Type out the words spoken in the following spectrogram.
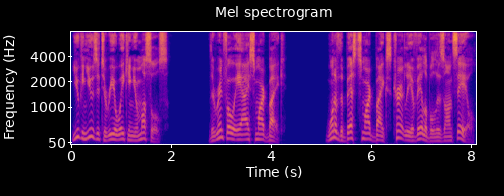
You can use it to reawaken your muscles. The Renpho AI Smart Bike. One of the best smart bikes currently available is on sale.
